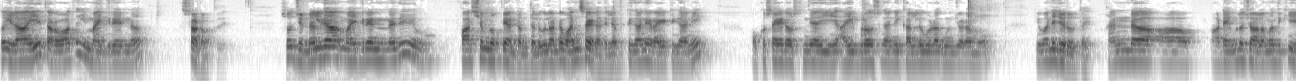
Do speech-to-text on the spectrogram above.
సో ఇలా అయ్యి తర్వాత ఈ మైగ్రేన్ స్టార్ట్ అవుతుంది. సో జనరల్గా మైగ్రేన్ అనేది పార్శ్వం నొప్పి అంటాం తెలుగులో. అంటే వన్ సైడ్ అది లెఫ్ట్ కానీ రైట్ కానీ ఒక సైడ్ వస్తుంది. ఈ ఐబ్రోస్ కానీ కళ్ళు కూడా గుంజడము ఇవన్నీ జరుగుతాయి. అండ్ ఆ టైంలో చాలామందికి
